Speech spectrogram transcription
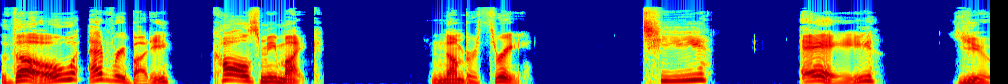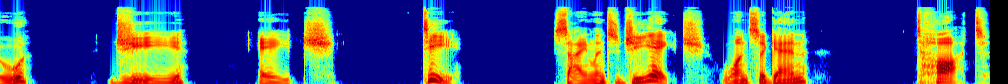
though everybody calls me Mike. Number three. T A U G H. T. Silent GH. Once again, taught.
